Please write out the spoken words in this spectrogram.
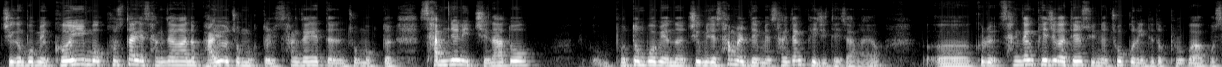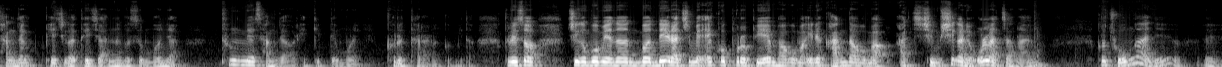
지금 보면 거의 뭐 코스닥에 상장하는 바이오 종목들 상장했던 종목들 3년이 지나도 보통 보면은 지금 이제 3월 되면 상장 폐지 되잖아요. 어, 그래 상장 폐지가 될 수 있는 조건인데도 불구하고 상장 폐지가 되지 않는 것은 뭐냐? 특례 상장을 했기 때문에 그렇다라는 겁니다. 그래서 지금 보면은 뭐 내일 아침에 에코프로 BM하고 막 이래 간다고 막 아, 지금 시간이 올랐잖아요. 그거 좋은 거 아니에요. 예.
